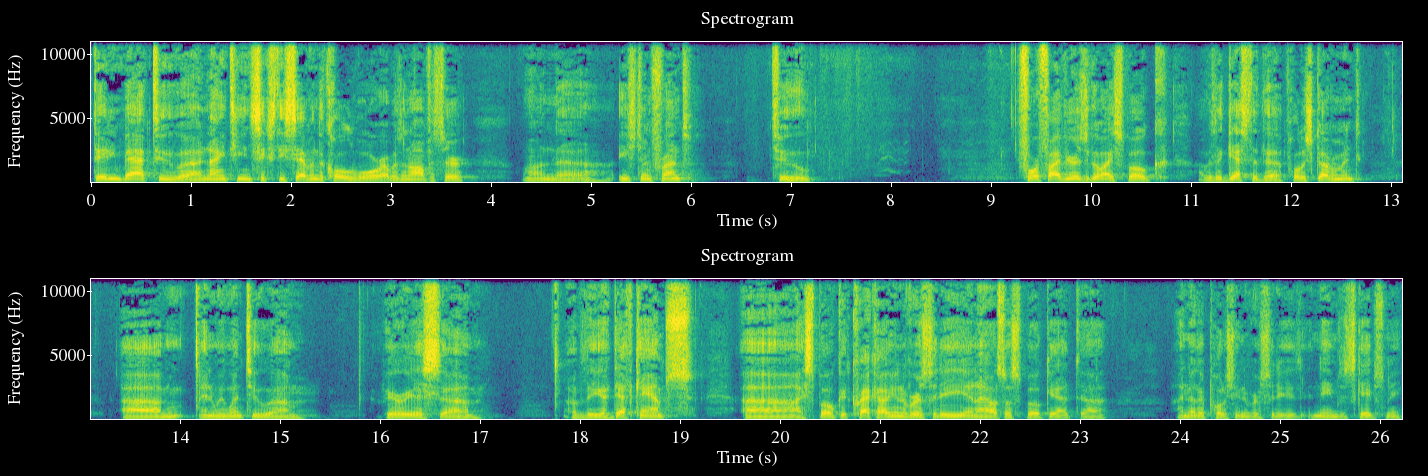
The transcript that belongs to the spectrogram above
dating back to uh, 1967, the Cold War, I was an officer on the Eastern Front. To four or five years ago, I spoke. I was a guest of the Polish government, um, and we went to um, various um, of the uh, death camps. Uh, I spoke at Krakow University, and I also spoke at uh, another Polish university. Name escapes me,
